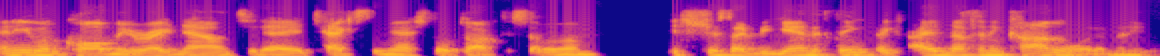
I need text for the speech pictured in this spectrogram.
Any of them called me right now today, texted me. I still talk to some of them. It's just I began to think like I had nothing in common with them anymore.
